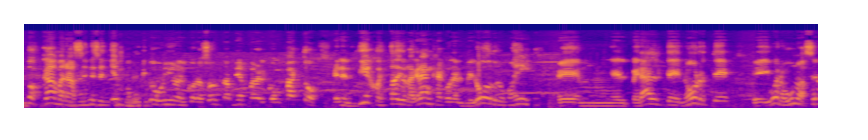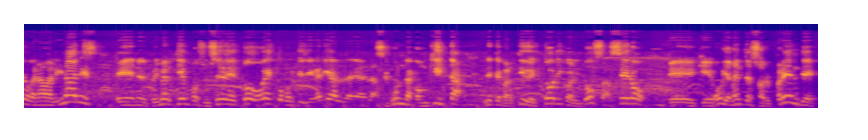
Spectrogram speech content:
dos cámaras en ese tiempo, Curicó Unido en el corazón también para el compacto, en el viejo estadio La Granja, con el velódromo ahí, el Peralte Norte, y bueno, 1 a 0 ganaba Linares, en el primer tiempo sucede todo esto porque llegaría la, la segunda conquista en este partido histórico, el 2 a 0 que obviamente sorprende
